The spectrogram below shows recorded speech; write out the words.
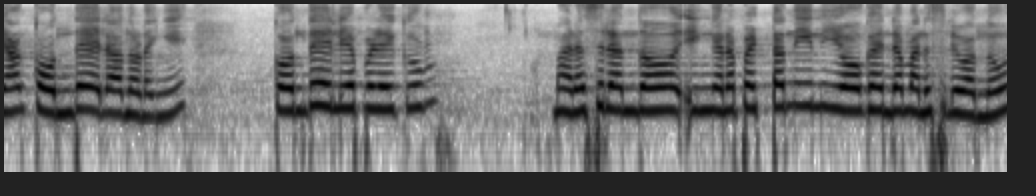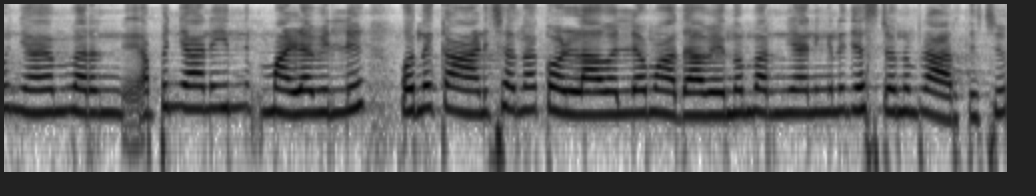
ഞാൻ കൊന്തയിലാൻ തുടങ്ങി. കൊന്തയിലിയപ്പോഴേക്കും മനസ്സിലെന്തോ ഇങ്ങനെ പെട്ടെന്ന് ഈ നിയോഗം എന്റെ മനസ്സിൽ വന്നു. ഞാൻ പറഞ്ഞു അപ്പം ഞാൻ ഈ മഴവില്ല് ഒന്ന് കാണിച്ചു തന്നാൽ കൊള്ളാവല്ലോ മാതാവേ എന്നും പറഞ്ഞ് ഞാനിങ്ങനെ ജസ്റ്റ് ഒന്ന് പ്രാർത്ഥിച്ചു.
